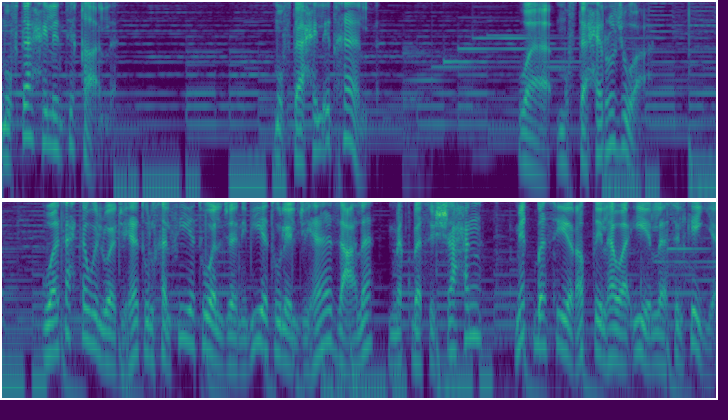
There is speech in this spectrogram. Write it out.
مفتاح الانتقال مفتاح الإدخال ومفتاح الرجوع. وتحتوي الواجهات الخلفية والجانبية للجهاز على مقبس الشحن مقبس ربط الهوائي اللاسلكي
